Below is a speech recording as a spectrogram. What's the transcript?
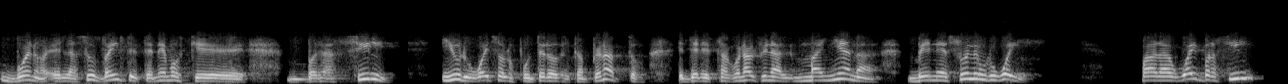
Bueno, en la sub-20 tenemos que Brasil y Uruguay son los punteros del campeonato, del hexagonal final. Mañana Venezuela-Uruguay, Paraguay-Brasil,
